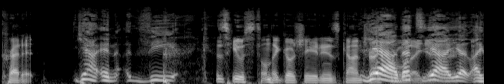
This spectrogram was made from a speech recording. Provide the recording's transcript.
credit yeah, and the because he was still negotiating his contract. yeah, that's yeah, yeah. I,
